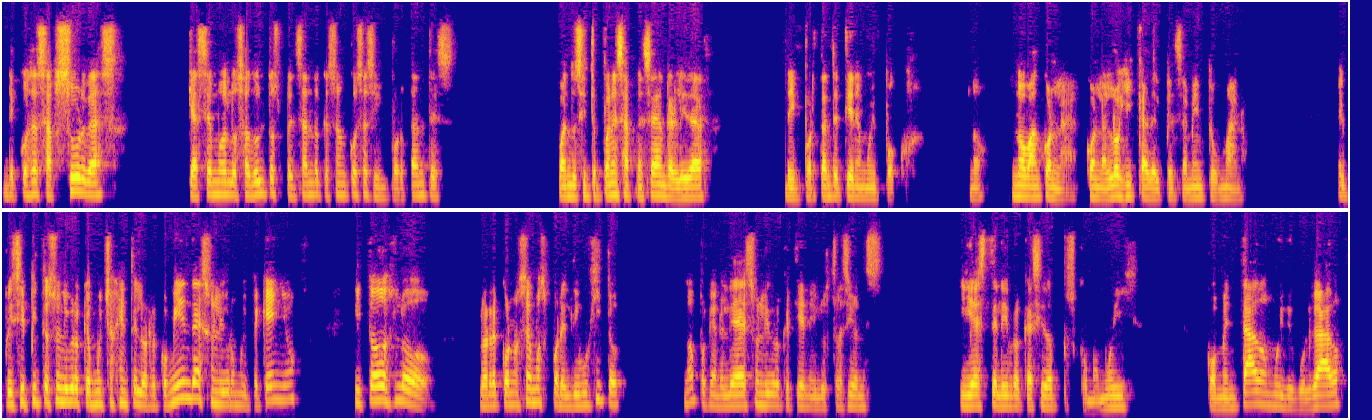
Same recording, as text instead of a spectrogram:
de cosas absurdas que hacemos los adultos pensando que son cosas importantes, cuando si te pones a pensar en realidad, de importante tiene muy poco, ¿no? Van con la, con la lógica del pensamiento humano. El Principito es un libro que mucha gente lo recomienda, es un libro muy pequeño y todos lo, lo reconocemos por el dibujito, ¿no? Porque en realidad es un libro que tiene ilustraciones. Y este libro que ha sido pues como muy comentado, muy divulgado.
